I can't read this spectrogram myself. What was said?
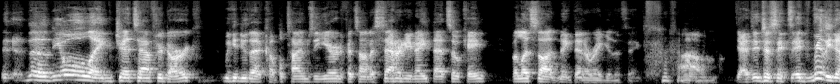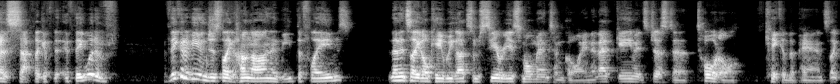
the the old like Jets after dark. We could do that a couple times a year, and if it's on a Saturday night, that's okay. But let's not make that a regular thing. Um, yeah, it just it, it really does suck. Like if the, if they would have if they could have even just like hung on and beat the Flames, then it's like okay, we got some serious momentum going. And that game, it's just a total kick in the pants. Like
